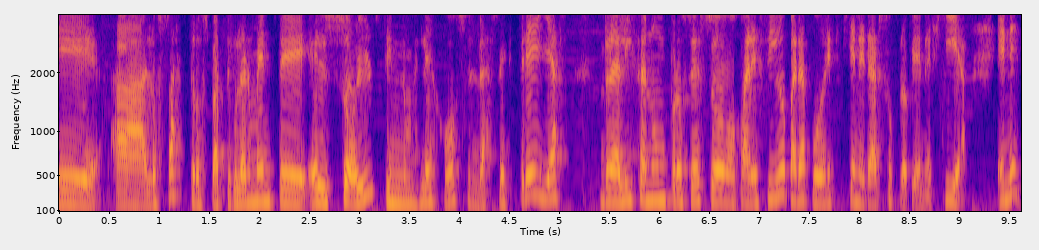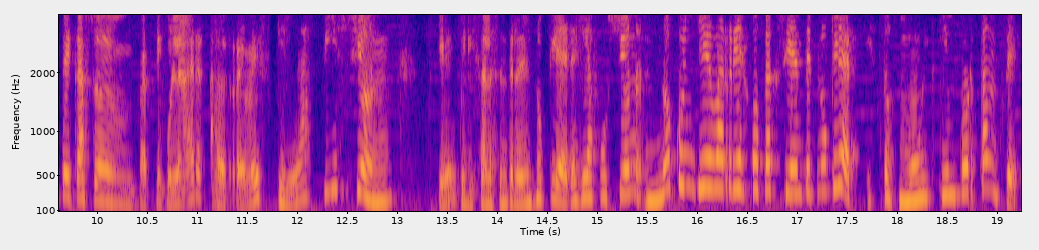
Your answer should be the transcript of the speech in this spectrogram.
eh, a los astros, particularmente el Sol, sin ir más lejos, las estrellas realizan un proceso parecido para poder generar su propia energía. En este caso en particular, al revés que la fisión que utilizan las centrales nucleares, la fusión no conlleva riesgos de accidente nuclear. Esto es muy importante,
